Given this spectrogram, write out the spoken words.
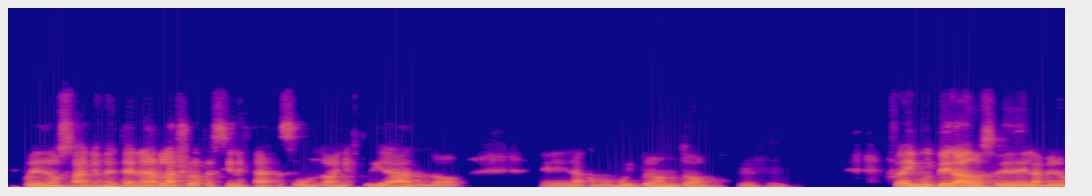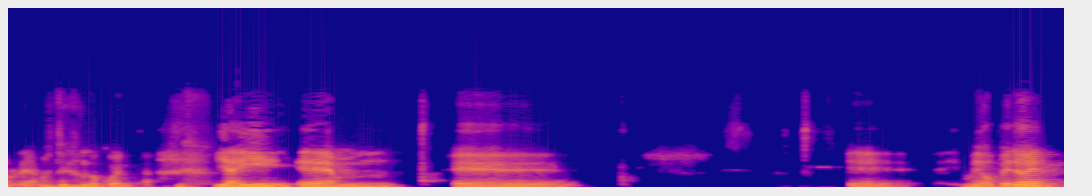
después de dos años de tenerla, yo recién estaba en segundo año estudiando, era como muy pronto. Fue ahí muy pegado, se ve de la menorrea, me estoy dando cuenta. Y ahí em, eh, eh, me operé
